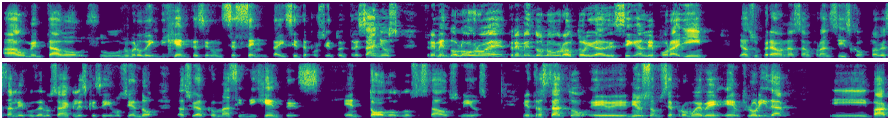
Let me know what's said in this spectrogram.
ha aumentado su número de indigentes en un 67% en tres años. Tremendo logro, ¿eh? Tremendo logro, autoridades. Síganle por allí. Ya superaron a San Francisco. Todavía están lejos de Los Ángeles, que seguimos siendo la ciudad con más indigentes en todos los Estados Unidos. Mientras tanto, eh, Newsom se promueve en Florida y va,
